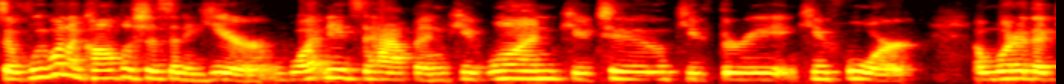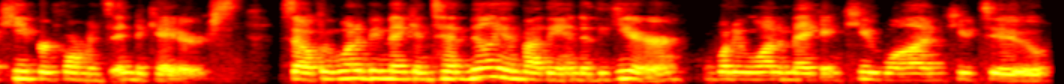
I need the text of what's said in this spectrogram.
So if we want to accomplish this in a year, what needs to happen Q1, Q2, Q3, and Q4? And what are the key performance indicators? So if we want to be making 10 million by the end of the year, what do we want to make in Q1, Q2,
